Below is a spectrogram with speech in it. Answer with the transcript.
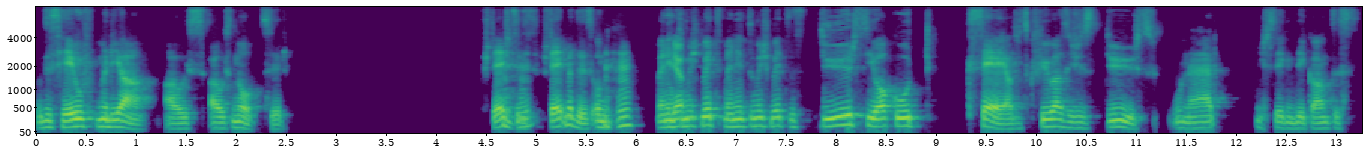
Und das hilft mir ja als, als Nutzer. Verstehst du mhm. das? Versteht man das? Und mhm. wenn, ich ja. zum Beispiel jetzt, wenn ich zum Beispiel jetzt ein teures Joghurt sehe, oder das Gefühl habe, es ist ein teures, und dann ist es irgendwie ganz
